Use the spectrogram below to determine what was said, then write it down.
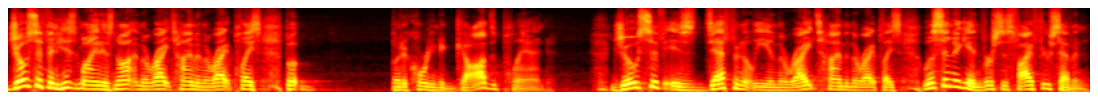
Joseph, in his mind, is not in the right time in the right place, but, but according to God's plan, Joseph is definitely in the right time in the right place. Listen again, verses 5 through 7.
